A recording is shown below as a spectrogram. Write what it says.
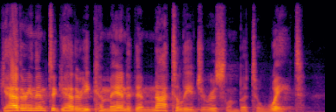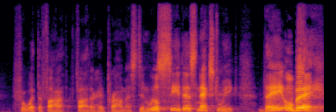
Gathering them together, he commanded them not to leave Jerusalem, but to wait for what the Father had promised. And we'll see this next week. They obey,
